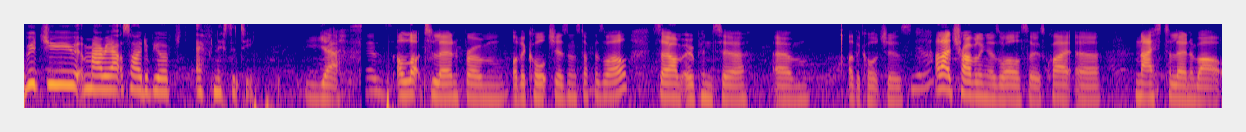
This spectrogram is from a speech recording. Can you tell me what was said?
Would you marry outside of your ethnicity? Yes. There's a lot to learn from other cultures and stuff as well, so I'm open to um, other cultures. I like travelling as well, so it's quite uh, nice to learn about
